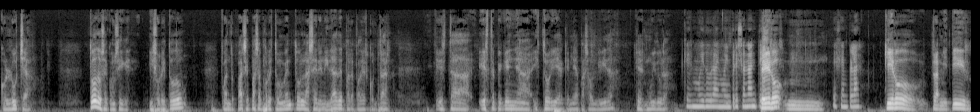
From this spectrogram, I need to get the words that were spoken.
con lucha, todo se consigue. Y sobre todo, cuando se pasa por estos momentos, la serenidad para poder contar esta, esta pequeña historia que me ha pasado en mi vida, que es muy dura que es muy dura y muy impresionante. Pero mm, ejemplar. Quiero transmitir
